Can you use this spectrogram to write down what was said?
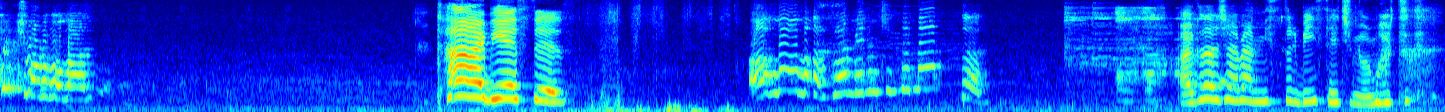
seçiyorum olan. Terbiyesiz. Allah Allah sen benim için de ne yaptın? Arkadaşlar ben Mr. B'yi seçmiyorum artık.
